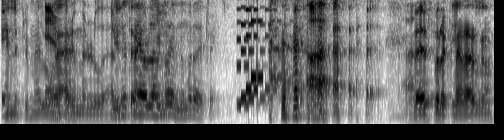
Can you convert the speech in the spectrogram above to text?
En el primer En lugar. el primer lugar. Y no estoy hablando del número de trades. Ajá. Gracias por aclararlo.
